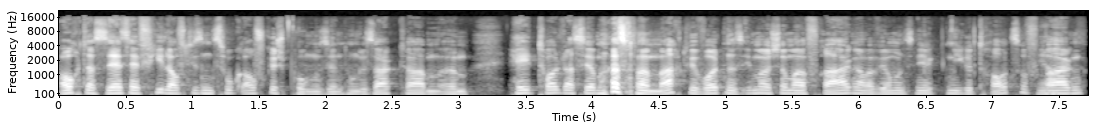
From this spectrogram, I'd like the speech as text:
Auch, dass sehr, sehr viele auf diesen Zug aufgesprungen sind und gesagt haben, ähm, hey, toll, dass ihr das mal macht. Wir wollten das immer schon mal fragen, aber wir haben uns nie, nie getraut zu Ja. fragen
